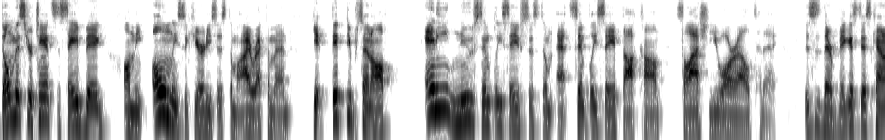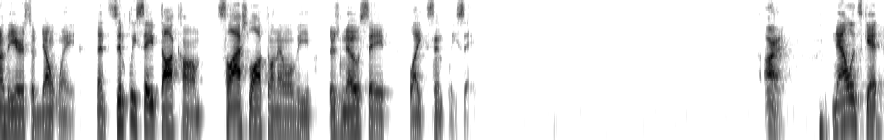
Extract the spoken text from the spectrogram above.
Don't miss your chance to save big on the only security system I recommend. Get 50% off any new SimpliSafe system at simplisafe.com slash URL today. This is their biggest discount of the year, so don't wait. That's simplisafe.com slash locked on MLB. There's no safe like SimpliSafe. All right. Now let's get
